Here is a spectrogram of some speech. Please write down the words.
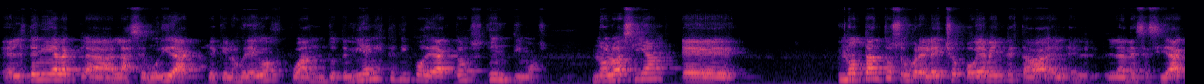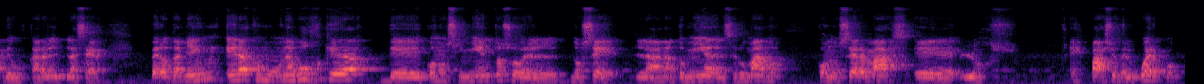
él tenía la, la, seguridad de que los griegos cuando tenían este tipo de actos íntimos, no lo hacían, eh, no tanto sobre el hecho, obviamente estaba la necesidad de buscar el placer, pero también era como una búsqueda de conocimiento sobre, el, no sé, la anatomía del ser humano, conocer más eh, los espacios del cuerpo.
